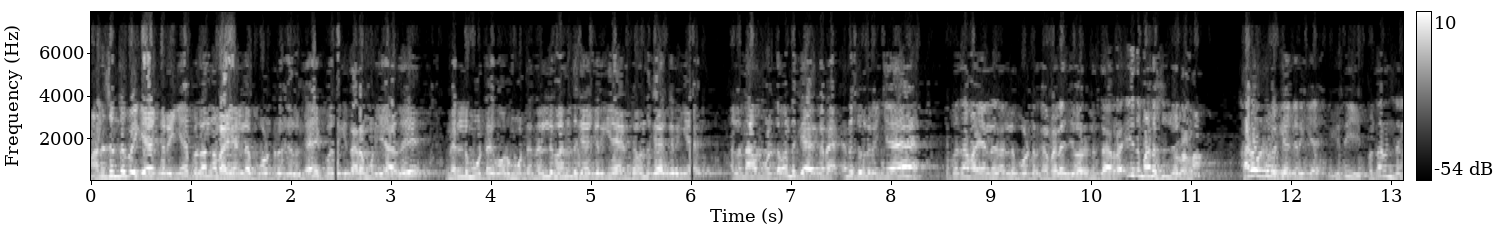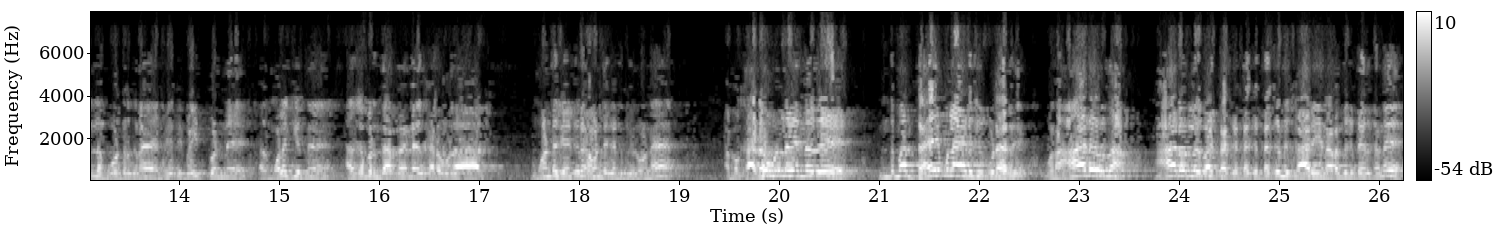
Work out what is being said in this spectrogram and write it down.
மனுஷன் போய் கேட்கறீங்க இப்பதாங்க வயல்ல போட்டிருக்குதுங்க இப்போதைக்கு தர முடியாது. நெல் மூட்டை ஒரு மூட்டை நெல் வந்து கேட்கறீங்க என்கிட்ட வந்து கேட்கறீங்க அல்ல நான் உங்கள்ட்ட வந்து கேட்கறேன் என்ன சொல்லுவீங்க? இப்பதான் வயல்ல நெல் போட்டிருக்கேன் விளைஞ்சு வரணும் தர்றேன். இது மனுஷன் சொல்லலாம். கடவுள்கிட்ட போய் கேட்கறீங்க இது இப்பதான் நெல்ல போட்டிருக்கிறேன் வெரி வெயிட் பண்ணு அது முளைக்கட்டும் அதுக்கப்புறம் தர்றேன்னு அது கடவுளா? உன்கிட்ட கேட்கறேன் அவன்கிட்ட கேட்டு போயிடுவானே அப்ப கடவுள்னா என்னது? இந்த மாதிரி டைம்லாம் எடுக்க கூடாது. ஒரு ஆர்டர் தான். ஆர்டர்ல டக்கு டக்கு டக்குன்னு காரியம் நடந்துகிட்டே இருக்கணும்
